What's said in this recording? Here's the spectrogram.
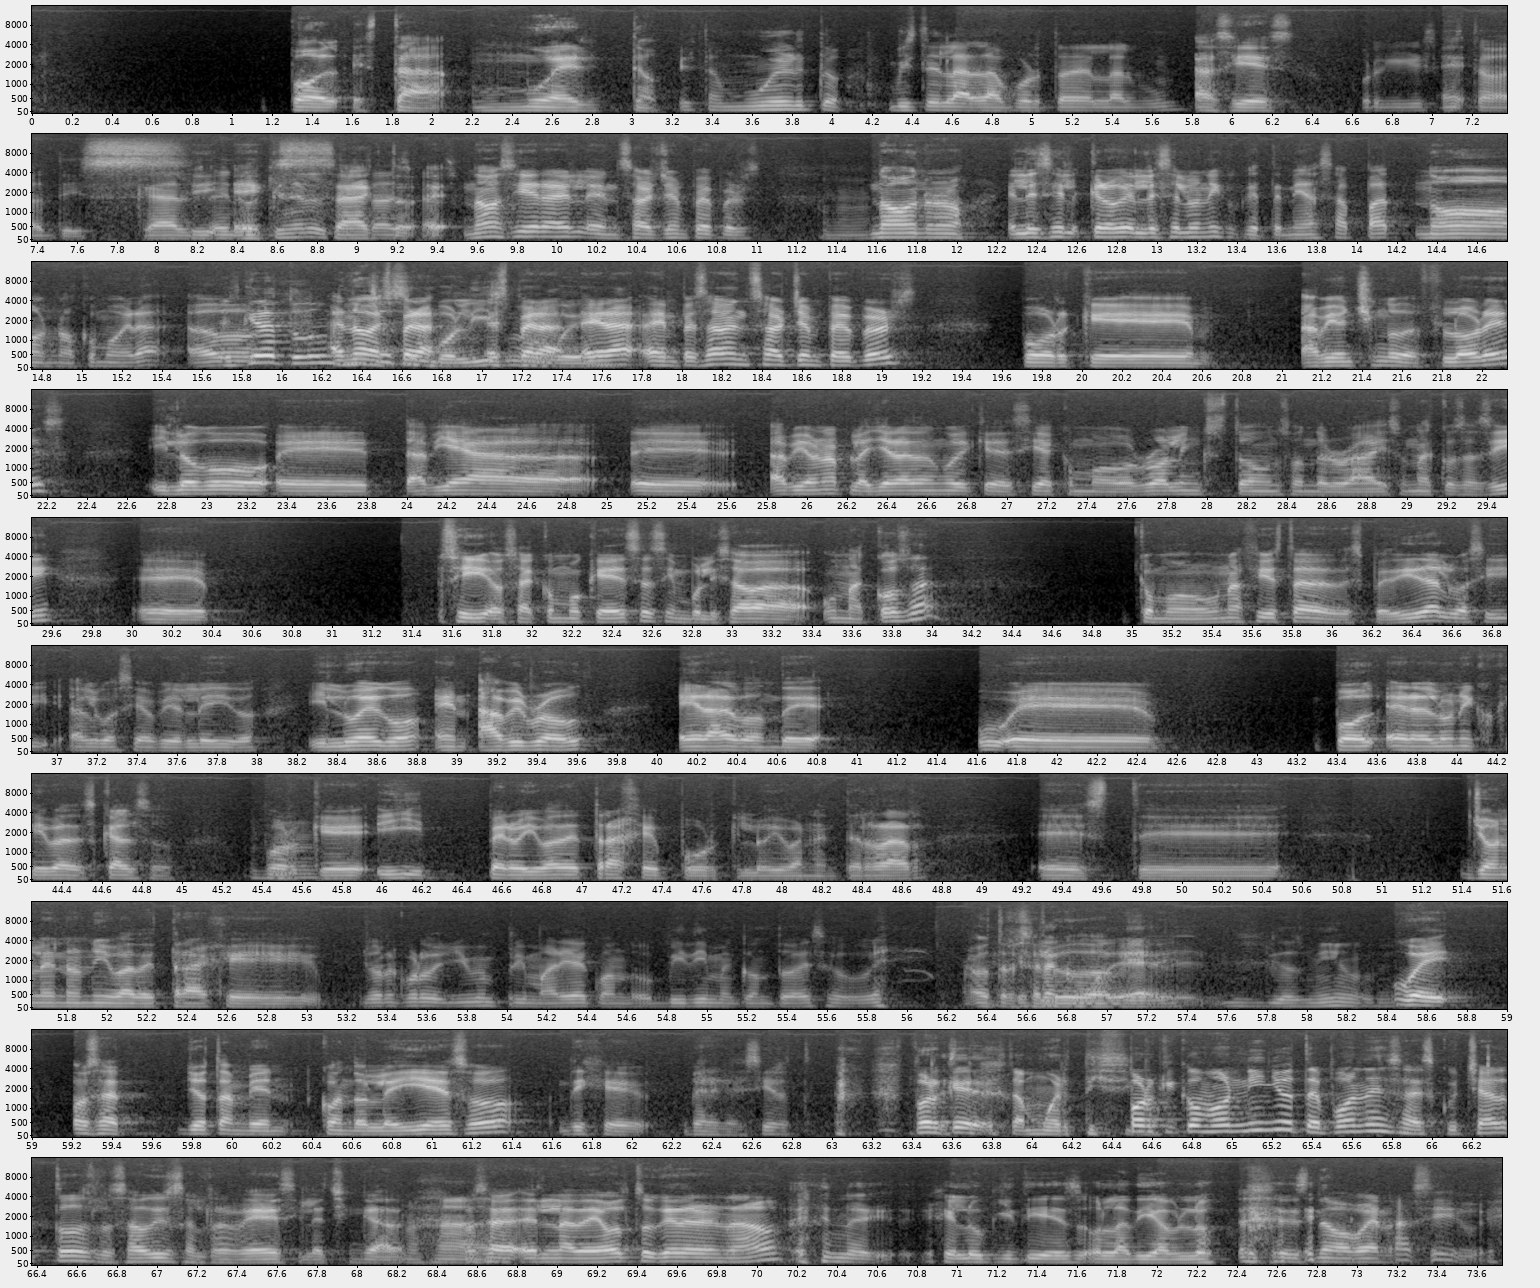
Paul está muerto. Está muerto. ¿Viste la, la portada del álbum? Así es. Porque es que Eh, estaba descalzo. Sí, Eh, no, ¿quién era el que estaba exacto. Eh, no, sí era él en Sgt. Peppers. No, no, no. Él es el, creo que él es el único que tenía zapato. No, no, ¿cómo era? Oh. Es que era todo un Ah, no, espera, simbolismo, espera. Era, empezaba en Sgt. Peppers porque había un chingo de flores y luego eh, había eh, había una playera de un güey que decía como Rolling Stones on the Rise, una cosa así. Eh, sí, o sea, como que eso simbolizaba una cosa como una fiesta de despedida, algo así, algo así había leído. Y luego en Abbey Road era donde uh, eh, Paul era el único que iba descalzo, porque y pero iba de traje porque lo iban a enterrar. Este John Lennon iba de traje. Yo recuerdo, yo iba en primaria cuando Bidi me contó eso, güey. Otro Está saludo de, Dios mío, güey. Güey, o sea, yo también cuando leí eso dije, verga, es cierto. Porque Está, está muertísimo. Porque como niño te pones a escuchar todos los audios al revés y la chingada. Ajá. O sea, en la de All Together Now. Hello Kitty es Hola Diablo. no, bueno, así, güey.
